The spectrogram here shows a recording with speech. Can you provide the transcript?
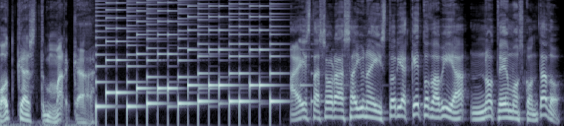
Podcast Marca. A estas horas hay una historia que todavía no te hemos contado.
